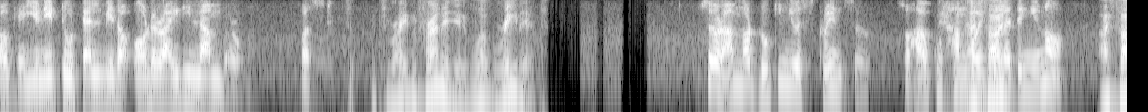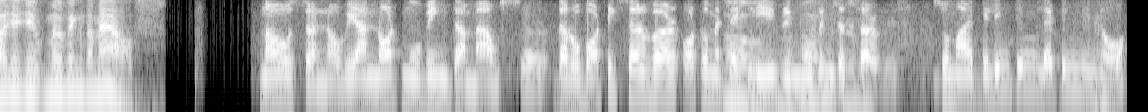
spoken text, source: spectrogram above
Okay, you need to tell me the order ID number first. It's- right in front of you. Look, read it. Sir, I'm not looking your screen, sir. So how could I'm I going to letting you know? I saw you moving the mouse. No, sir, no, we are not moving the mouse, sir. The robotic server automatically Oh, removing the server. service. So my billing team letting me know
